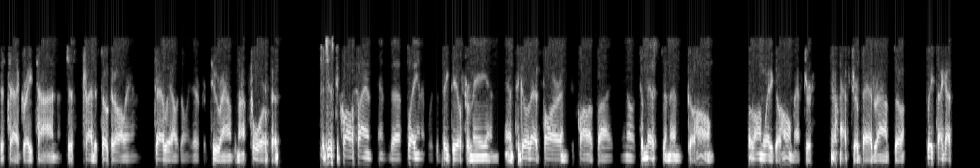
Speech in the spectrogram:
just had a great time. Just tried to soak it all in. Sadly, I was only there for two rounds, not four, but, but just to qualify and, and uh, play in it was a big deal for me. And, and to go that far and to qualify, you know, to miss and then go home, a long way to go home after, you know, after a bad round. So at least I got to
